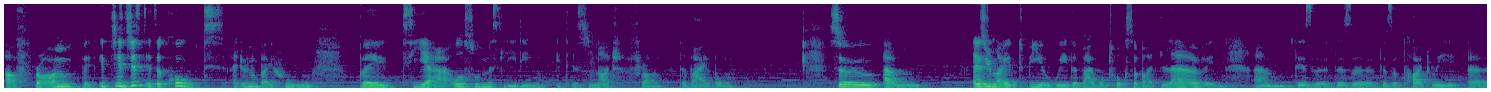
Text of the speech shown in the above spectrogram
are from, but it, it's just, it's a quote. I don't know by who, but yeah, also misleading. It is not from the Bible. So, um, as you might be aware, the Bible talks about love, and um, there's a there's a there's a part where uh,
